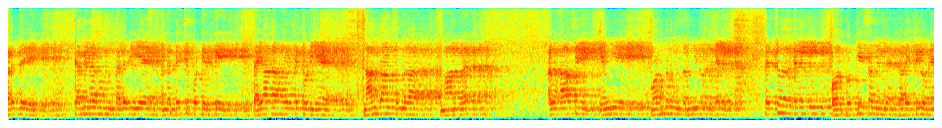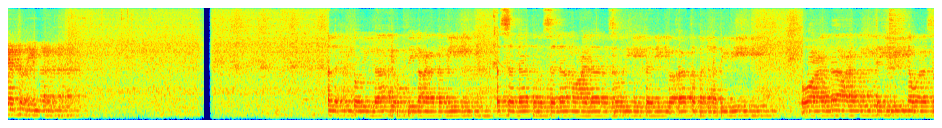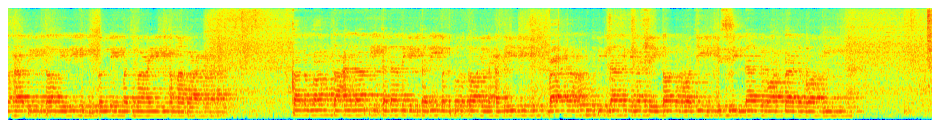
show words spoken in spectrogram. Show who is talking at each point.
Speaker 1: அடுத்து தமிழகம் தளறிய அந்த பேச்சு போட்டிற்கு தயாராக இருக்கக்கூடிய நான்காம் சும்ரா மாணவர் அல்ஹாஃபின் எம்ஏ முகமது முசம்மின் அவர்கள் பெற்றோர்கள் ஒரு பொக்கிஷம் என்ற தலைப்பில் உரையாற்ற வருகின்றார்கள்.
Speaker 2: لله رب العالمين. الصلاة والسلام على رسوله الكريم وخاتم النبيين وعلى آله الطيبين وأصحابه الطاهرين كلهم أجمعين. أما بعد. قال الله تعالى في كلامه الكريم الفرقان الحميد بعد أعوذ بالله من الشيطان الرجيم. بسم الله الرحمن الرحيم.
